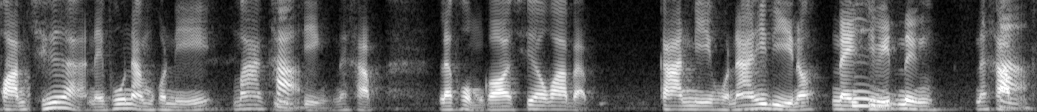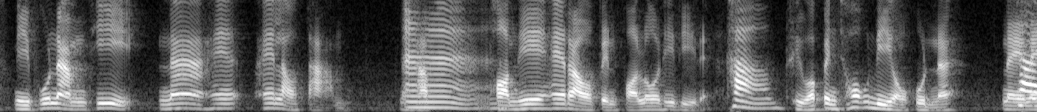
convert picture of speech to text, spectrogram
ความเชื่อในผู้นำคนนี้มากจริงๆนะครับ และผมก็เชื่อว่าแบบการมีหัวหน้าที่ดีเนาะในชีวิตหนึ่งนะครับ มีผู้นำที่น่าให้ให้เราตามนะครับพร้อมที่ให้เราเป็น follow ที่ดีเนี่ยถือว่าเป็นโชคดีของคุณนะในใน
